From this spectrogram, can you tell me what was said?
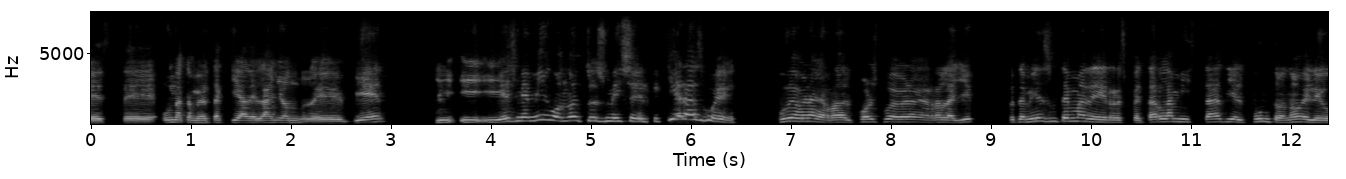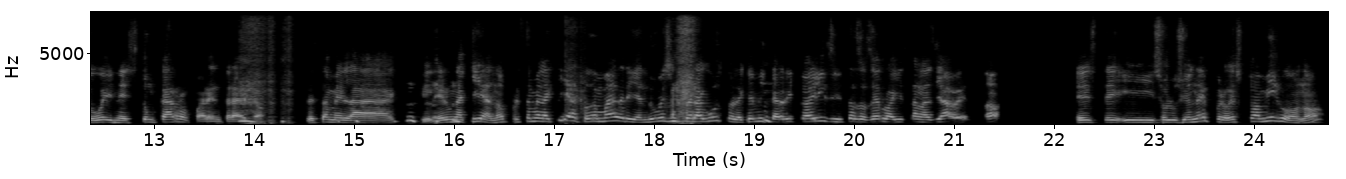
este, una camioneta Kia del año eh, bien, y, y, es mi amigo, ¿no? Entonces me dice, el que quieras, güey. Pude haber agarrado el Porsche, pude haber agarrado la Jeep, pero también es un tema de respetar la amistad y el punto, ¿no? Y le digo, güey, necesito un carro para entrar, ¿no? Préstame la, era una Kia, ¿no? Préstame la Kia, toda madre, y anduve súper a gusto, le dejé mi carrito ahí, si necesitas hacerlo, ahí están las llaves, ¿no? Este, y solucioné, pero es tu amigo, ¿no?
